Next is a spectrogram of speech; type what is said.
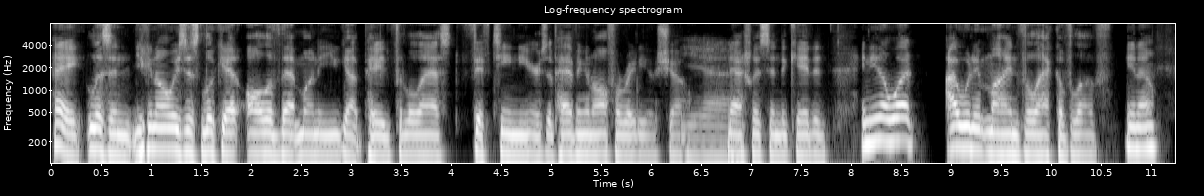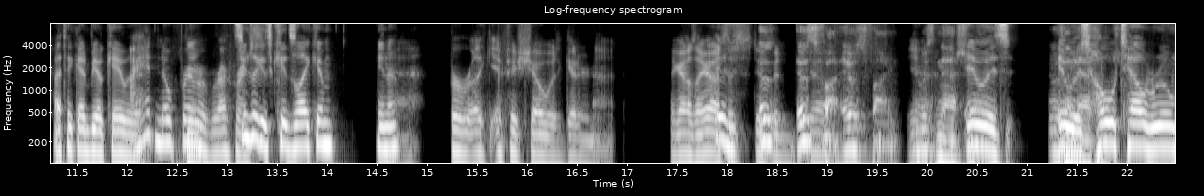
hey, listen, you can always just look at all of that money you got paid for the last fifteen years of having an awful radio show, Yeah. nationally syndicated, and you know what? I wouldn't mind the lack of love. You know, I think I'd be okay with I it. I had no frame Yeah. of reference. Seems like his kids like him. You know, Yeah. for like if his show was good or not. Like I was like, oh, It it's a was- It was, stupid. it was show. fine. It was fine. Yeah. It was national. it national. was it was hotel room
